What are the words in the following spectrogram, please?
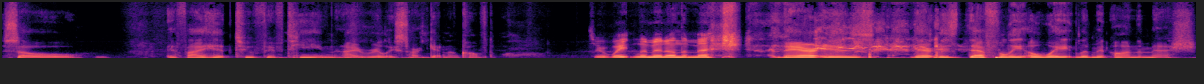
So if I hit 215, I really start getting uncomfortable. Is there a weight limit on the mesh? There is there is definitely a weight limit on the mesh.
